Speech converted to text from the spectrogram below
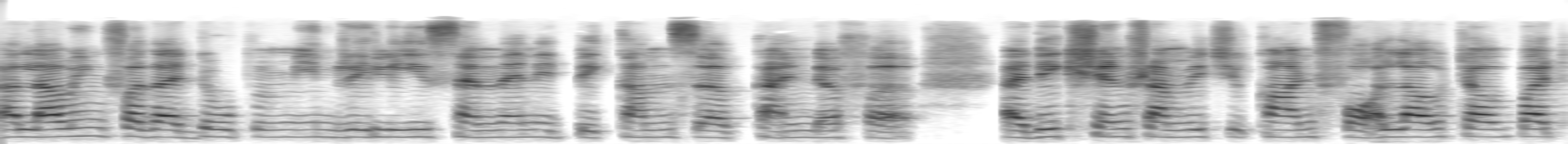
allowing for that dopamine release and then it becomes a kind of a addiction from which you can't fall out of. But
